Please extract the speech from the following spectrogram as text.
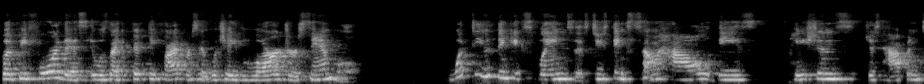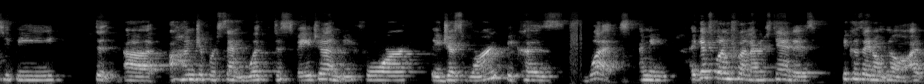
But before this, it was like 55%, which a larger sample. What do you think explains this? Do you think somehow these patients just happen to be uh, 100% with dysphagia and before they just weren't because what i mean i guess what i'm trying to understand is because i don't know I,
